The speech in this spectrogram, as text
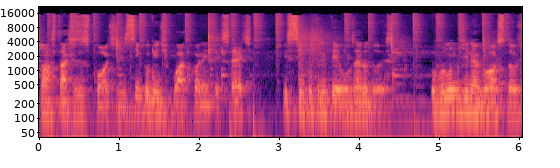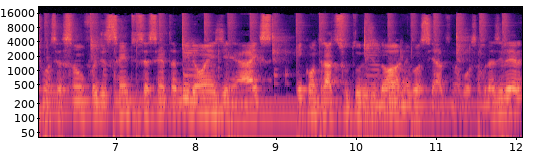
São as taxas spot de 5,2447 e 5,3102. O volume de negócio da última sessão foi de 160 bilhões de reais em contratos futuros de dólar negociados na Bolsa Brasileira,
